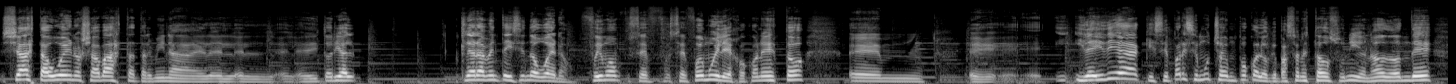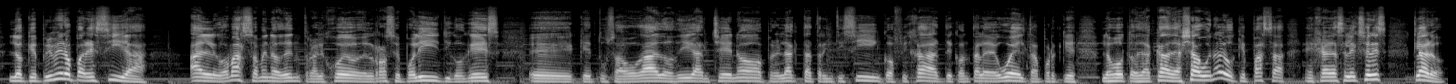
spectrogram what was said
ya está bueno, ya basta, termina el, editorial. Claramente diciendo, bueno, fuimos, se, fue muy lejos con esto. Em, eh, y, la idea que se parece mucho un poco a lo que pasó en Estados Unidos. Donde lo que primero parecía algo más o menos dentro del juego del roce político, que es eh, que tus abogados digan, che, no, pero el acta 35, fíjate, contala de vuelta, porque los votos de acá, de allá, bueno, algo que pasa en general las elecciones, claro,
